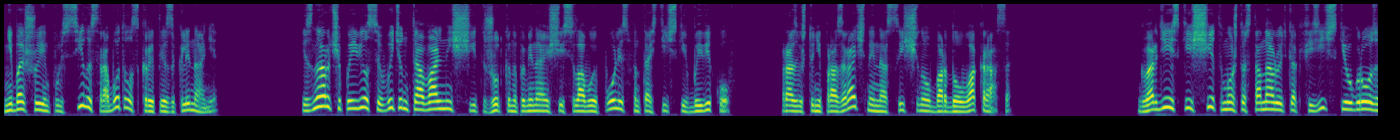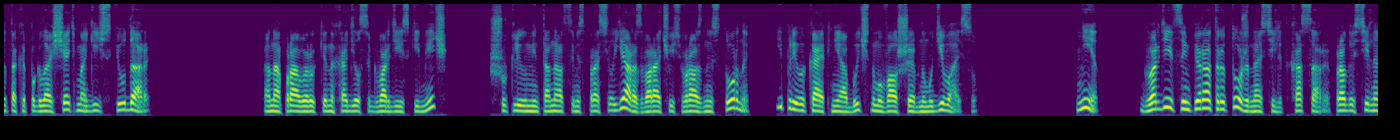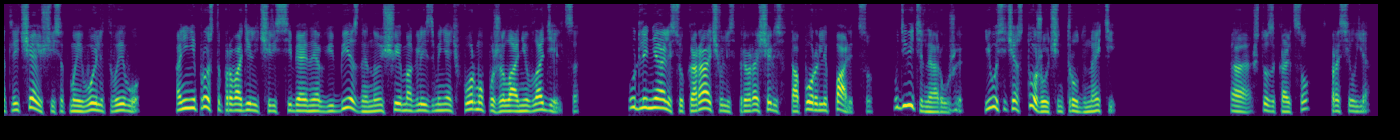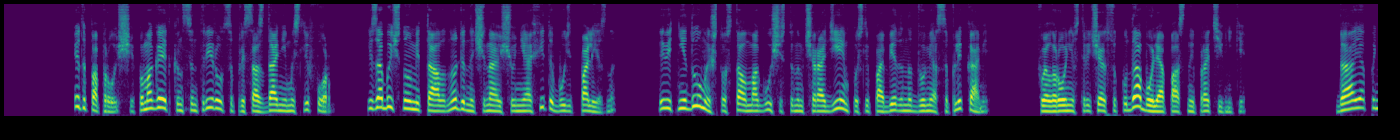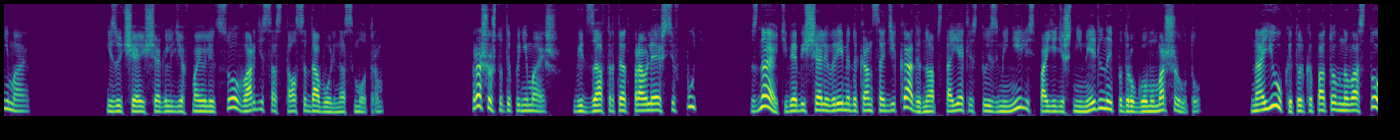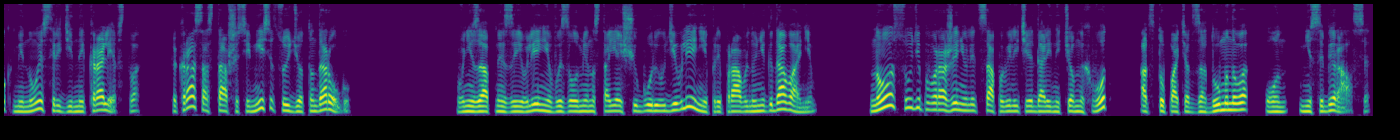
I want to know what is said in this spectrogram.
Небольшой импульс силы сработало скрытое заклинание. Из наруча появился вытянутый овальный щит, жутко напоминающий силовое поле из фантастических боевиков, разве что непрозрачный, насыщенного бордового окраса. Гвардейский щит может останавливать как физические угрозы, так и поглощать магические удары. А на правой руке находился гвардейский меч? С шутливыми интонациями спросил я, разворачиваясь в разные стороны и привыкая к необычному волшебному девайсу. Нет, гвардейцы императора тоже носили тхасары, правда сильно отличающиеся от моего или твоего. Они не просто проводили через себя энергию бездны, но еще и могли изменять форму по желанию владельца. Удлинялись, укорачивались, превращались в топор или палицу. Удивительное оружие. Его сейчас тоже очень трудно найти. «А что за кольцо?» — спросил я. Это попроще. Помогает концентрироваться при создании мыслеформ. Из обычного металла, но для начинающего неофита будет полезно. Ты ведь не думаешь, что стал могущественным чародеем после победы над двумя сопляками? В Элроне встречаются куда более опасные противники. Да, я понимаю. Изучающий, оглядев мое лицо, Вардис остался доволен осмотром. Хорошо, что ты понимаешь, ведь завтра ты отправляешься в путь. Знаю, тебе обещали время до конца декады, но обстоятельства изменились, поедешь немедленно и по другому маршруту. На юг и только потом на восток, минуя Срединное королевство. Как раз оставшийся месяц уйдет на дорогу. Внезапное заявление вызвало у меня настоящую бурю удивления, приправленную негодованием. Но, судя по выражению лица повелителя долины темных вод, отступать от задуманного он не собирался.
